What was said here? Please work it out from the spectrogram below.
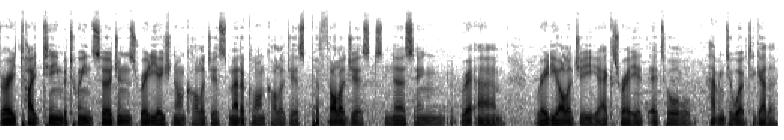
very tight team between surgeons, radiation oncologists, medical oncologists, pathologists, nursing, ra- um, radiology, X-ray. It, it's all having to work together.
